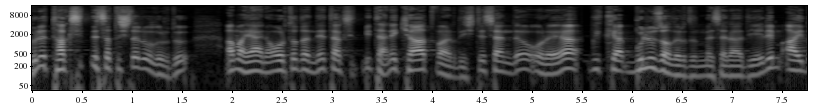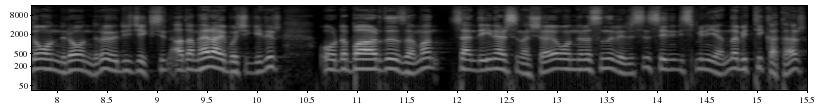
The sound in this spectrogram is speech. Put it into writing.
Böyle taksitle satışlar olurdu. Ama yani ortada ne taksit bir tane kağıt vardı işte sen de oraya bir bluz alırdın mesela diyelim. Ayda 10 lira 10 lira ödeyeceksin. Adam her ay başı gelir orada bağırdığı zaman sen de inersin aşağıya 10 lirasını verirsin. Senin isminin yanına bir tik atar.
